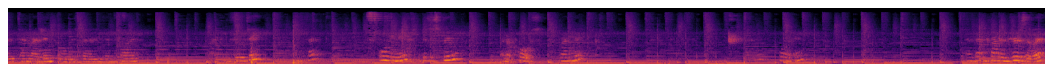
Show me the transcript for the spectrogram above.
so can imagine all this berries inside. Okay. All you need is a spoon and of course brandy. Pour it in. And then try to drizzle it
